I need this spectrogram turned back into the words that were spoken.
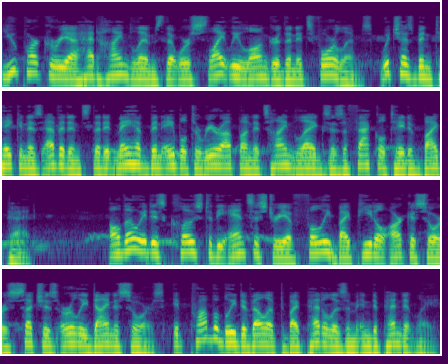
Euparkeria had hind limbs that were slightly longer than its forelimbs, which has been taken as evidence that it may have been able to rear up on its hind legs as a facultative biped. Although it is close to the ancestry of fully bipedal archosaurs such as early dinosaurs, it probably developed bipedalism independently.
